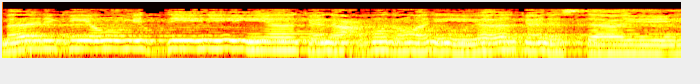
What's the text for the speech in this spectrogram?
مالك يوم الدين. إياك نعبد وإياك نستعين.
